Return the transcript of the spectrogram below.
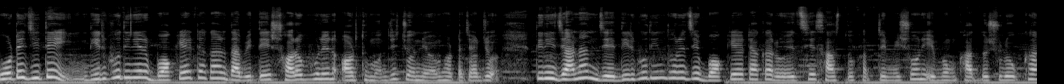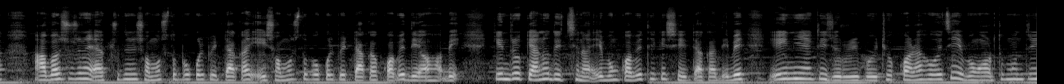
ভোটে জিতেই দীর্ঘদিনের বকেয়া টাকার দাবিতে সরব হলেন অর্থমন্ত্রী চন্দ্রিমা ভট্টাচার্য। তিনি জানান যে, দীর্ঘদিন ধরে যে বকেয়া টাকা রয়েছে স্বাস্থ্যখাত্রে মিশন এবং খাদ্য সুরক্ষা, আবাস যোজনা একশো দিনের সমস্ত প্রকল্পের টাকা এই সমস্ত প্রকল্পের টাকা কবে দেওয়া হবে, কেন্দ্র কেন দিচ্ছে না এবং কবে থেকে সেই টাকা দেবে, এই নিয়ে একটি জরুরি বৈঠক করা হয়েছে এবং অর্থমন্ত্রী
